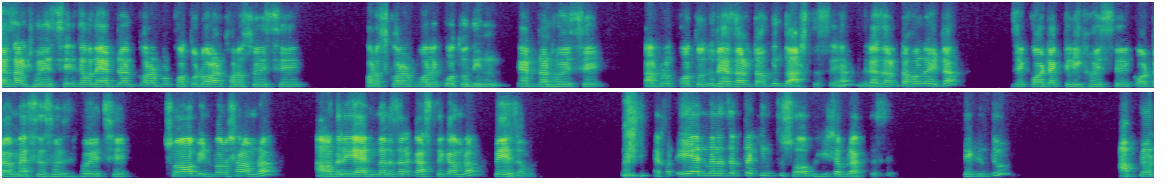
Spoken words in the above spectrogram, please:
রেজাল্ট হয়েছে, যেমন অ্যাড রান করার পর কত ডলার খরচ হয়েছে খরচ করার পরে কতদিন অ্যাড রান হয়েছে, তারপরে কত রেজাল্টটাও কিন্তু আসতেছে হ্যাঁ? রেজাল্টটা হলো এটা যে কয়টা ক্লিক হয়েছে, কয়টা মেসেজ হয়েছে, সব ইনফরমেশন আমরা আমাদের এই অ্যাড ম্যানেজারের কাছ থেকে আমরা পেয়ে যাব। এখন এই অ্যাড ম্যানেজারটা কিন্তু সব হিসাব রাখতেছে। সে কিন্তু আপনার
